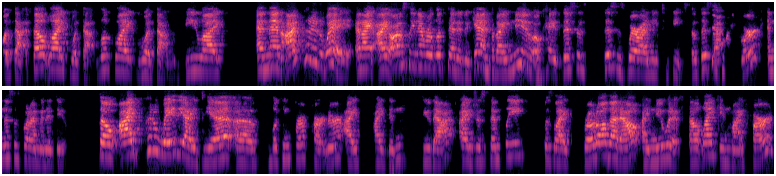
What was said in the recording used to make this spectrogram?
What that felt like, what that looked like, what that would be like. And then I put it away and I, I honestly never looked at it again, but I knew, mm-hmm. okay, this is this is where I need to be. So this yeah. is my work and this is what I'm gonna do. So I put away the idea of looking for a partner. I I mm-hmm. didn't do that. I just simply was like wrote all that out. I knew what it felt like in my heart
